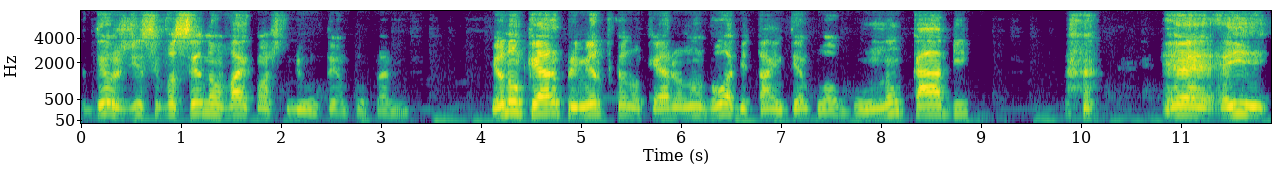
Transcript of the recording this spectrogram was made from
Deus disse: Você não vai construir um templo para mim. Eu não quero, primeiro, porque eu não quero, eu não vou habitar em templo algum, não cabe. É, é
